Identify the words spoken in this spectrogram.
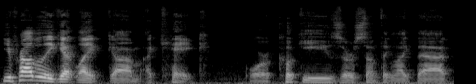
You probably get like um, a cake or cookies or something like that.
